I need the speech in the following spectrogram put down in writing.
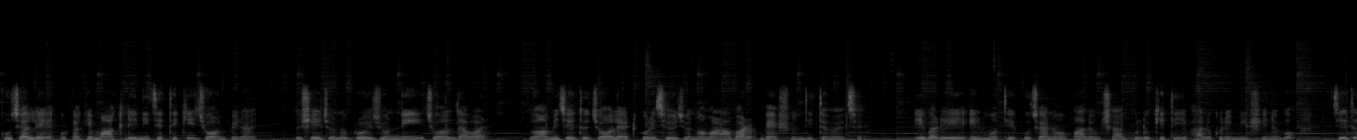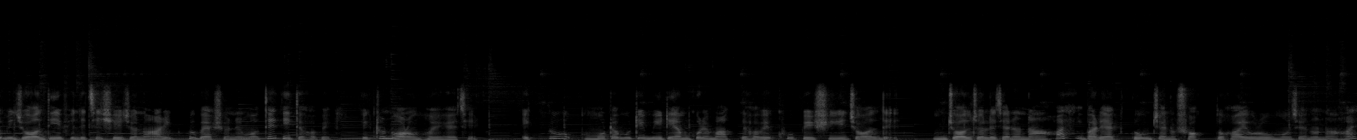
কুচালে ওটাকে মাখলে নিচে থেকেই জল বেরায়। তো সেই জন্য প্রয়োজন নেই জল দেওয়ার। তো আমি যেহেতু জল অ্যাড করেছি, ওই জন্য আমার আবার বেসন দিতে হয়েছে। এবারে এর মধ্যে কুচানো পালং শাকগুলোকে দিয়ে ভালো করে মিশিয়ে নেব। যেহেতু আমি জল দিয়ে ফেলেছি সেই জন্য আরেকটু বেসনের মধ্যে দিতে হবে। একটু নরম হয়ে গেছে। একটু মোটামুটি মিডিয়াম করে মাখতে হবে। খুব বেশি জল জল জলে যেন না হয়, এবারে একদম যেন শক্ত হয়, ওরমও যেন না হয়।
